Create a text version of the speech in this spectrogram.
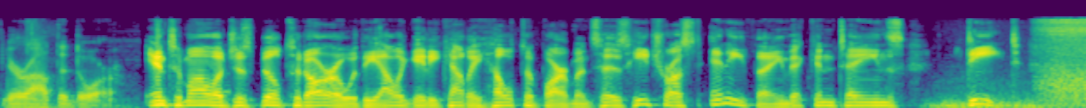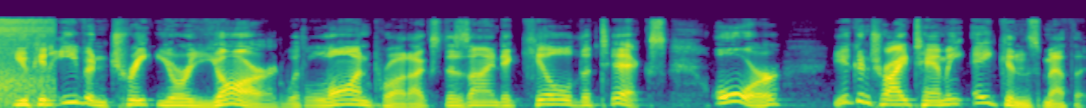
you're out the door. Entomologist Bill Todaro with the Allegheny County Health Department says he trusts anything that contains DEET. You can even treat your yard with lawn products designed to kill the ticks, or you can try Tammy Aiken's method.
